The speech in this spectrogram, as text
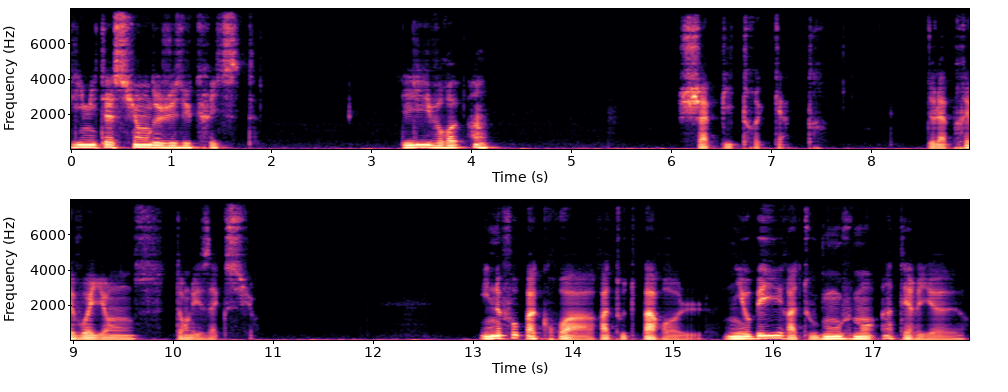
L'imitation de Jésus-Christ. Livre 1 Chapitre 4 De la prévoyance dans les actions. Il ne faut pas croire à toute parole, ni obéir à tout mouvement intérieur,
